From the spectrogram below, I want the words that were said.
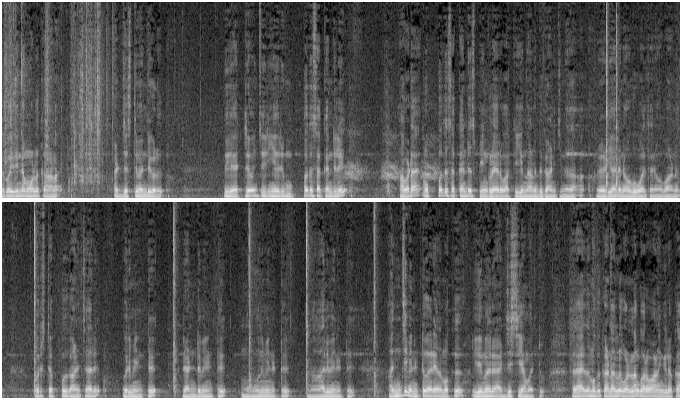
ഇപ്പോൾ ഇതിന്റെ മുകളിൽ കാണാം അഡ്ജസ്റ്റ്മെന്റുകൾ. ഇത് ഏറ്റവും ചുരുങ്ങിയ ഒരു മുപ്പത് സെക്കൻഡിൽ അവിടെ മുപ്പത് സെക്കൻഡ് സ്പ്രിംഗ്ലെയർ വർക്ക് ചെയ്യുന്നതാണ് ഇത് കാണിക്കുന്നത്. റേഡിയോന്റെ നോബ് പോലത്തെ നോബാണ്. ഒരു സ്റ്റെപ്പ് കാണിച്ചാൽ ഒരു മിനിറ്റ് രണ്ട് മിനിറ്റ് മൂന്ന് മിനിറ്റ് നാല് മിനിറ്റ് അഞ്ച് മിനിറ്റ് വരെ നമുക്ക് ഇതുമാതിരി അഡ്ജസ്റ്റ് ചെയ്യാൻ പറ്റും. അതായത് നമുക്ക് കിണറിൽ വെള്ളം കുറവാണെങ്കിലൊക്കെ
